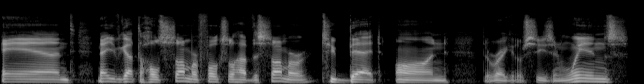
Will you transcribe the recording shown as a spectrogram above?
And now you've got the whole summer. Folks will have the summer to bet on the regular season wins.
